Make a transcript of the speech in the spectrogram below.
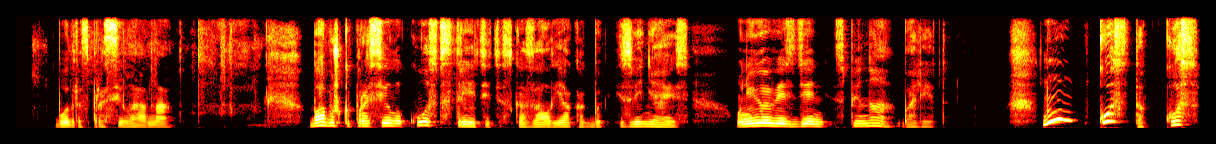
– бодро спросила она. Бабушка просила коз встретить, сказал я, как бы извиняясь. У нее весь день спина болит. Ну, коз так коз.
